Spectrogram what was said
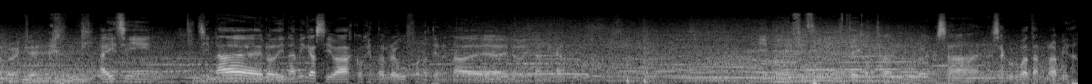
Claro, es que ahí sin, sin nada de aerodinámica, si vas cogiendo el rebufo no tienes nada de aerodinámica. Y es muy difícil irte contra el muro en esa, en esa curva tan rápida.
